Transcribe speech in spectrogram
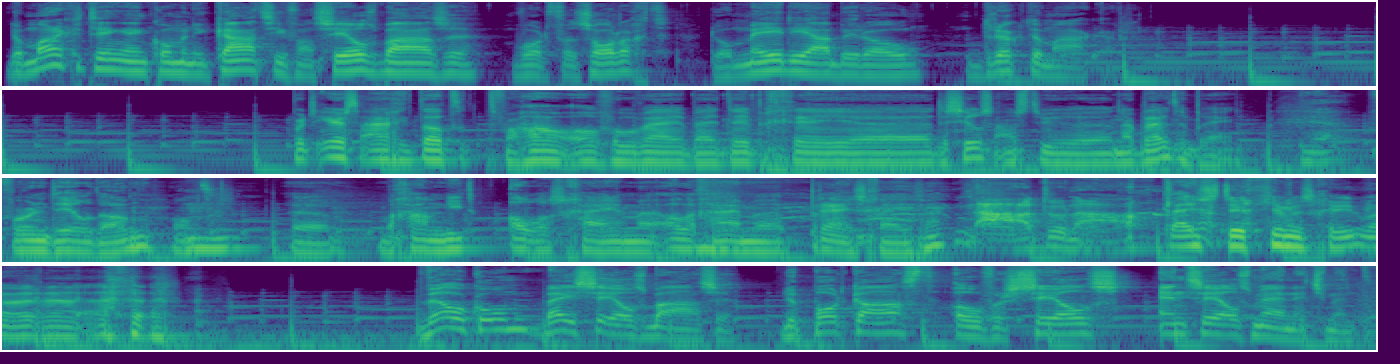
De marketing en communicatie van salesbazen wordt verzorgd door mediabureau Druktemaker. Voor het eerst eigenlijk dat het verhaal over hoe wij bij DPG uh, de sales aansturen naar buiten brengen. Ja. Voor een deel dan, want uh, we gaan niet alles geheime, alle geheime prijs geven. Nou, toen nou. Klein stukje misschien, maar... Uh, Welkom bij Salesbazen, de podcast over sales en sales management.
